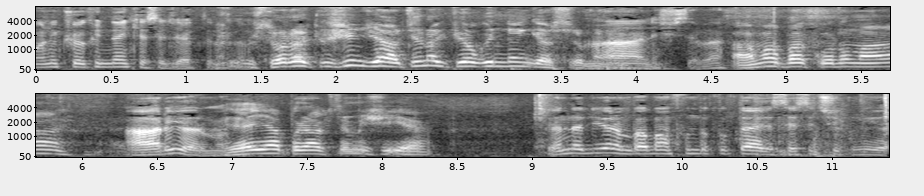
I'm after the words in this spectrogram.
Onu kökünden kesecektin adam. Sonra düşünce altına kökünden geçtim. ha. İşte ben. Ama bak koluma Ağrıyor mu? he ya bıraktım işi ya. Ben de diyorum babam fındıklıktaydı sesi çıkmıyor.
